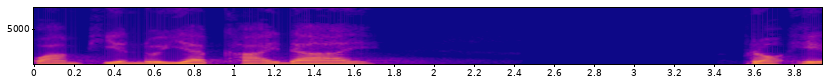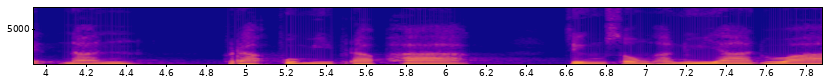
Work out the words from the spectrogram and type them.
ความเพียรโดยแยบคายได้ เพราะเหตุนั้น พระผู้มีพระภาคจึงทรงอนุญาตว่า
